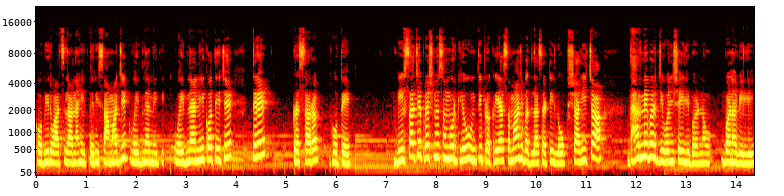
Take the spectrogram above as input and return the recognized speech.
कबीर वाचला नाही तरी सामाजिक वैज्ञानिक वैज्ञानिकतेचे ते प्रसारक होते. बिरसाचे प्रश्न समोर घेऊन ती प्रक्रिया समाज बदलासाठी लोकशाहीच्या धारणेवर जीवनशैली बनव बनविली.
